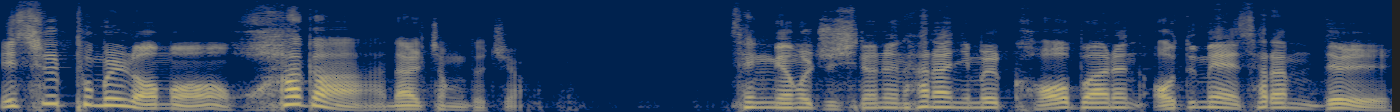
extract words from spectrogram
이 슬픔을 넘어 화가 날 정도죠. 생명을 주시려는 하나님을 거부하는 어둠의 사람들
